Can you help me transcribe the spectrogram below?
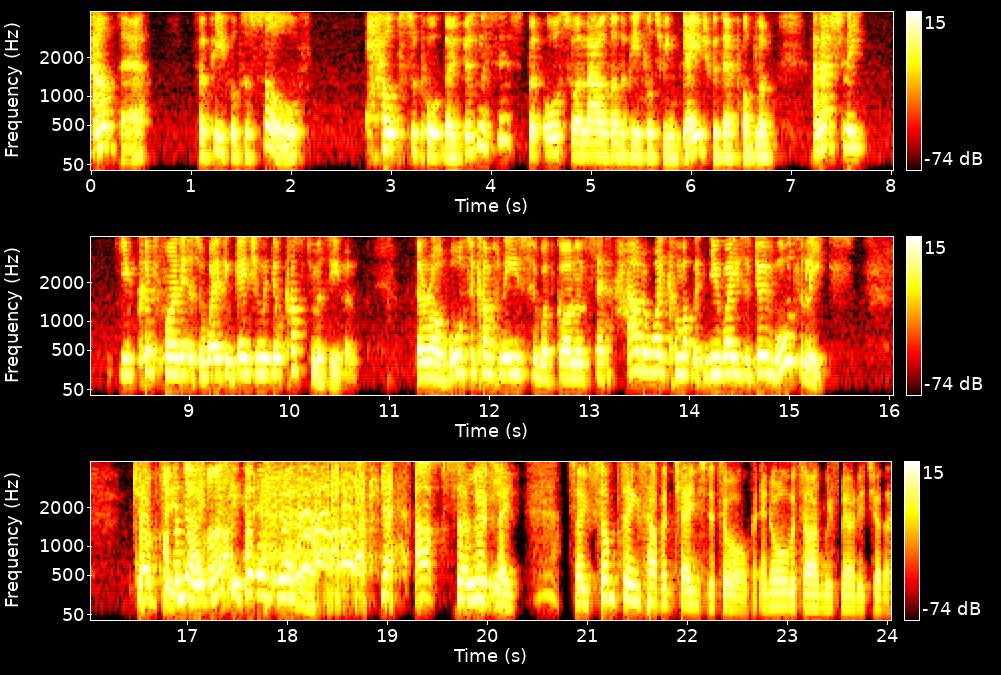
out there for people to solve helps support those businesses, but also allows other people to engage with their problem. And actually, you could find it as a way of engaging with your customers, even. There are water companies who have gone and said, How do I come up with new ways of doing water leaks? Jonty. Oh, no, I, I, could go on forever. yeah, absolutely. So some things haven't changed at all in all the time we've known each other.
